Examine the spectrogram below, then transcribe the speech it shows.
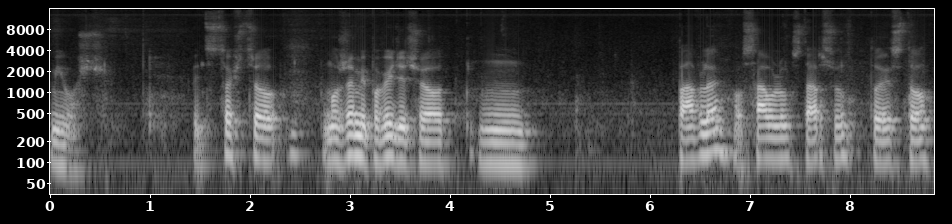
miłość. Więc coś, co możemy powiedzieć o mm, Pawle, o Saulu, Starsu, to jest to,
